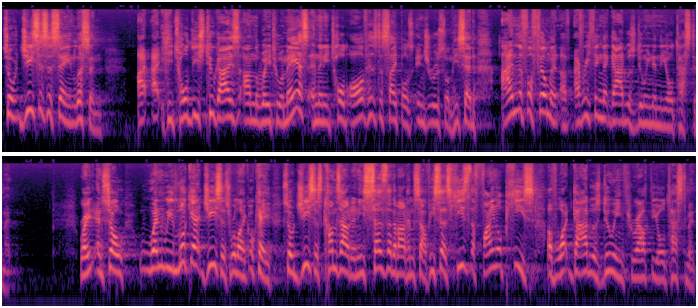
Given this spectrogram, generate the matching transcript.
So Jesus is saying, Listen, I, I, he told these two guys on the way to Emmaus, and then he told all of his disciples in Jerusalem. He said, I'm the fulfillment of everything that God was doing in the Old Testament. Right? And so when we look at Jesus, we're like, okay, so Jesus comes out and he says that about himself. He says he's the final piece of what God was doing throughout the Old Testament.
